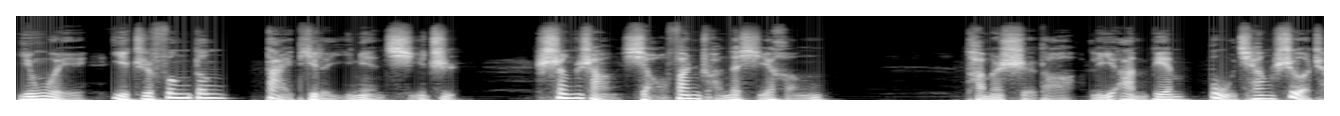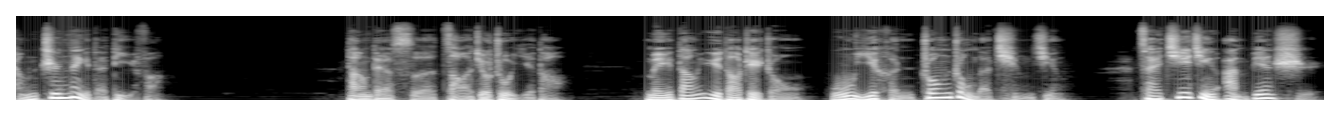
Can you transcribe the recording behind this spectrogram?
因为一只风灯代替了一面旗帜，升上小帆船的斜横。他们驶到离岸边步枪射程之内的地方。当德斯早就注意到，每当遇到这种无疑很庄重的情境，在接近岸边时，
